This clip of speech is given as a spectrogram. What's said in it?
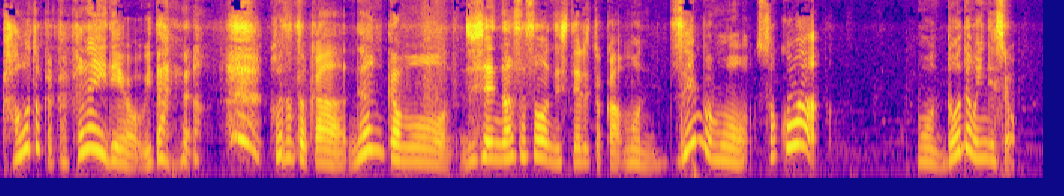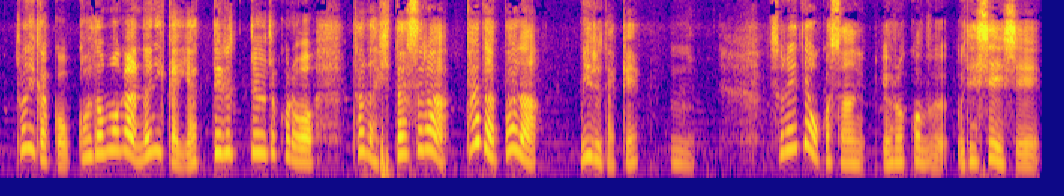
顔とか描かないでよ、みたいな こととか、なんかもう自信なさそうにしてるとか、もう全部もうそこはもうどうでもいいんですよ。とにかく子供が何かやってるっていうところを、ただひたすら、ただただ見るだけ。うん。それでお子さん喜ぶ、嬉しいし、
